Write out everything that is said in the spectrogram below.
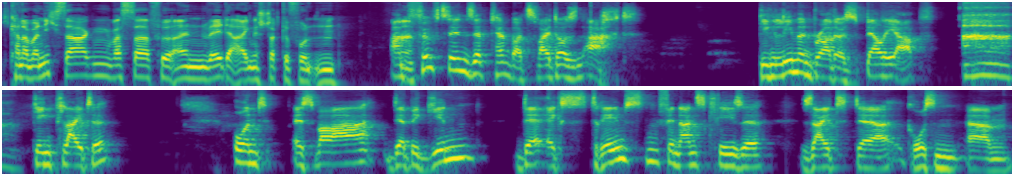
Ich kann aber nicht sagen, was da für ein Weltereignis stattgefunden. Am 15. September 2008 gegen Lehman Brothers Belly Up, ah. gegen Pleite. Und es war der Beginn der extremsten Finanzkrise seit der großen ähm,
